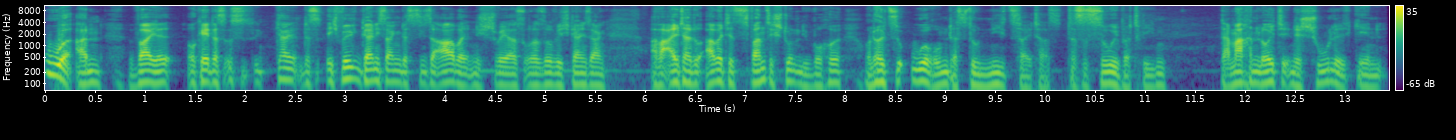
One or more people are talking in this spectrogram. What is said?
Uhr an, weil, okay, das ist kein, das, ich will gar nicht sagen, dass diese Arbeit nicht schwer ist oder so, will ich gar nicht sagen. Aber Alter, du arbeitest 20 Stunden die Woche und holst so Uhr rum, dass du nie Zeit hast. Das ist so übertrieben. Da machen Leute in der Schule, gehen,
